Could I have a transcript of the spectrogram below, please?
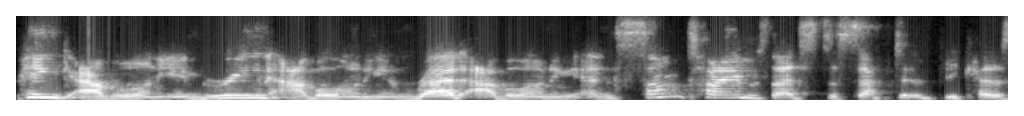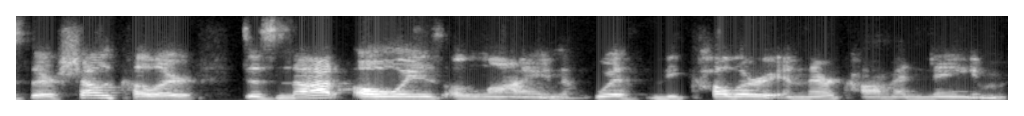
pink abalone and green abalone and red abalone. And sometimes that's deceptive because their shell color does not always align with the color in their common name.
